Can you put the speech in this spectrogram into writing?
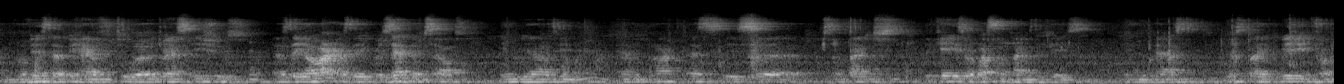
I'm convinced that we have to uh, address issues as they are, as they present themselves in reality, and not as is sometimes the case, or was sometimes the case in the past, just like reading from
